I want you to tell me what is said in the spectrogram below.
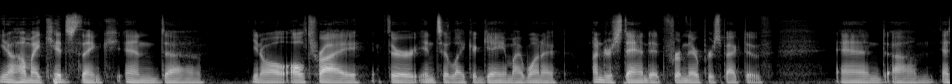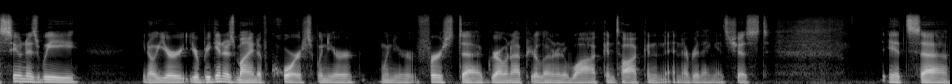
you know, how my kids think. And, uh, you know, I'll, I'll try, if they're into like a game, I want to understand it from their perspective. And um, as soon as we, you know, your your beginner's mind, of course, when you're when you're first uh, growing up, you're learning to walk and talk and, and everything. It's just it's uh,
